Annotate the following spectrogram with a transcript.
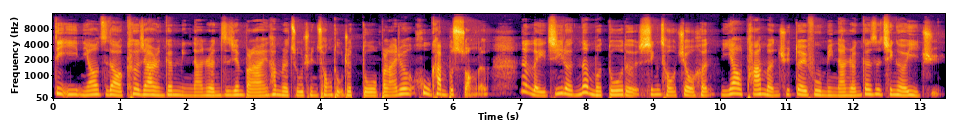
第一你要知道客家人跟闽南人之间本来他们的族群冲突就多，本来就互看不爽了，那累积了那么多的新仇旧恨，你要他们去对付闽南人更是轻而易举。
